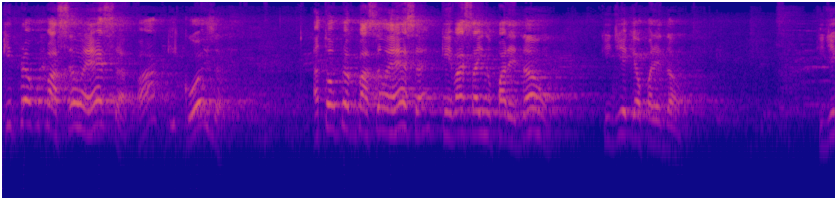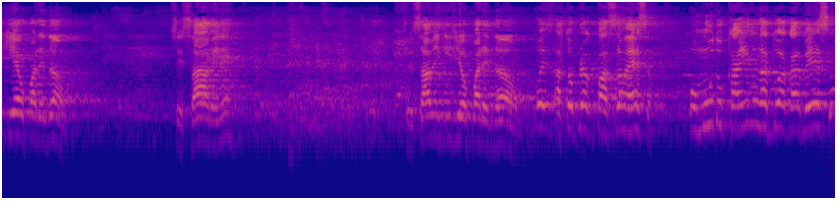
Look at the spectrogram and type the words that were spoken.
Que preocupação é essa? Ah, que coisa. A tua preocupação é essa? Hein? Quem vai sair no paredão? Que dia que é o paredão? Que dia que é o paredão? Vocês sabem, né? Vocês sabem que dia é o paredão? Pois a tua preocupação é essa. O mundo caindo na tua cabeça,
